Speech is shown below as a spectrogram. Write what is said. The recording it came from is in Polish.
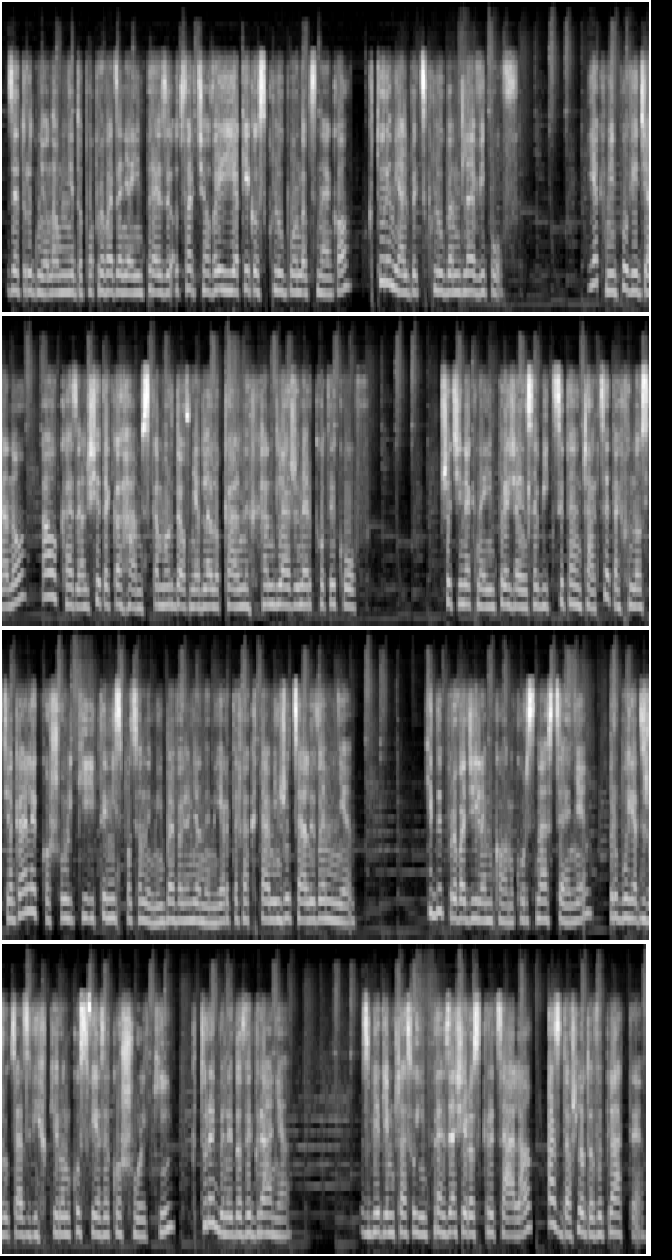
Zatrudniono mnie do poprowadzenia imprezy otwarciowej jakiegoś klubu nocnego, który miał być klubem dla VIP-ów. Jak mi powiedziano, a okazał się taka chamska mordownia dla lokalnych handlarzy narkotyków. Przecinek na imprezie Sebiksy tańczace tachno ściagale koszulki i tymi spoconymi bawełnianymi artefaktami rzucali we mnie. Kiedy prowadziłem konkurs na scenie, próbując rzucać w ich kierunku świeże koszulki, które były do wygrania. Z biegiem czasu impreza się rozkręcała, aż doszło do wyplaty.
